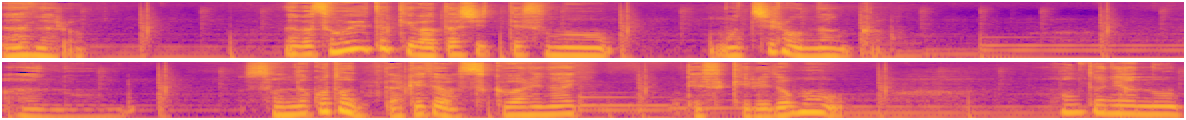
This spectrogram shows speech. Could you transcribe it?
なんだろう。なんかそういう時私ってそのもちろんなんかあのそんなことだけでは救われないですけれども本当にあの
